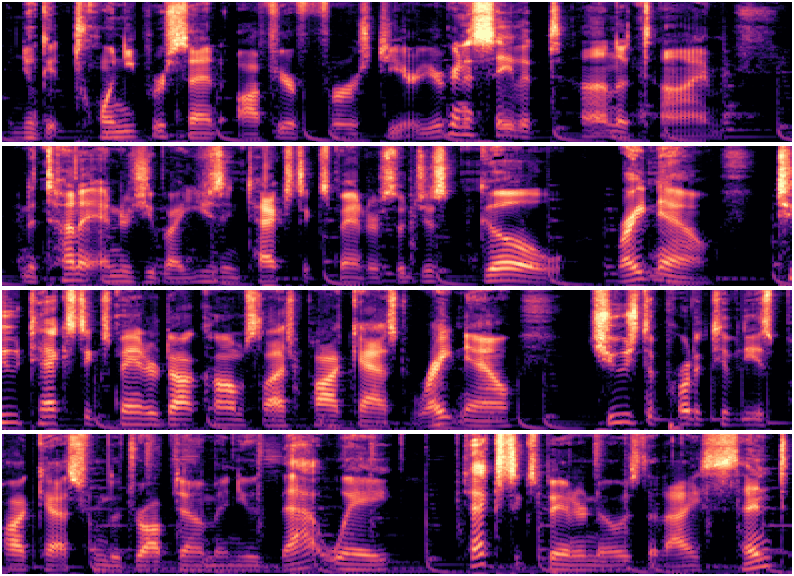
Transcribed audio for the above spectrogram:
and you'll get 20% off your first year. You're going to save a ton of time and a ton of energy by using Text Expander. So just go right now to textexpander.com slash podcast right now. Choose the Productivityist podcast from the drop down menu. That way, Text Expander knows that I sent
